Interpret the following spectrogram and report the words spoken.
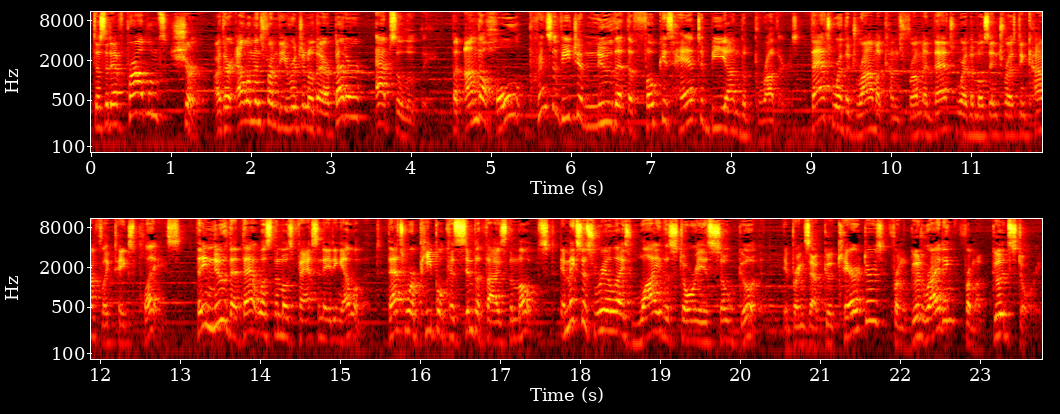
Does it have problems? Sure. Are there elements from the original that are better? Absolutely. But on the whole, Prince of Egypt knew that the focus had to be on the brothers. That's where the drama comes from, and that's where the most interesting conflict takes place. They knew that that was the most fascinating element. That's where people could sympathize the most. It makes us realize why the story is so good. It brings out good characters from good writing from a good story.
